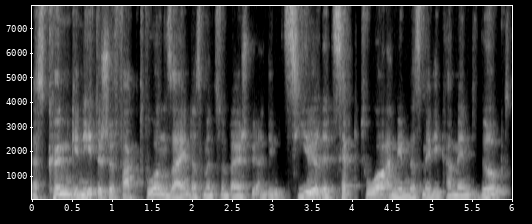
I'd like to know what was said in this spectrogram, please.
Das können genetische Faktoren sein, dass man zum Beispiel an dem Zielrezeptor, an dem das Medikament wirkt,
